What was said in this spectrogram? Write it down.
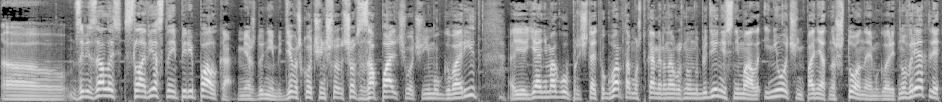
завязалась словесная перепалка между ними. Девушка очень что-то запальчиво очень ему говорит. Э, я не могу прочитать по губам, потому что камера наружного наблюдения снимала, и не очень понятно, что она ему говорит. Но вряд ли,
